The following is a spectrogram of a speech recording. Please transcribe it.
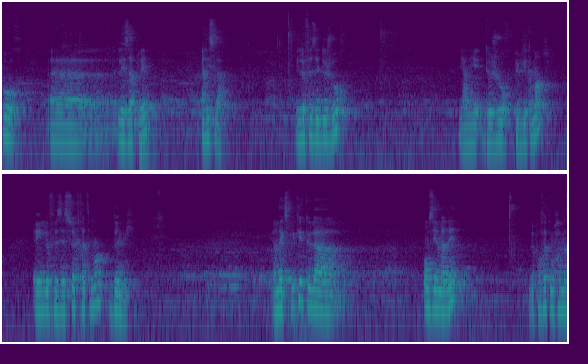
pour euh, les appeler à l'islam. Il le faisait deux jours, il y en a deux jours publiquement, et il le faisait secrètement de nuit. On a expliqué que la onzième année, le prophète Mohammed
